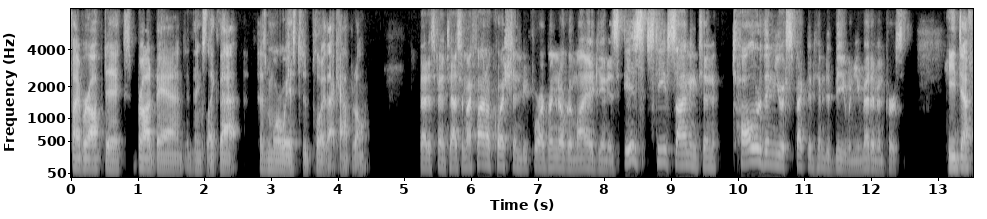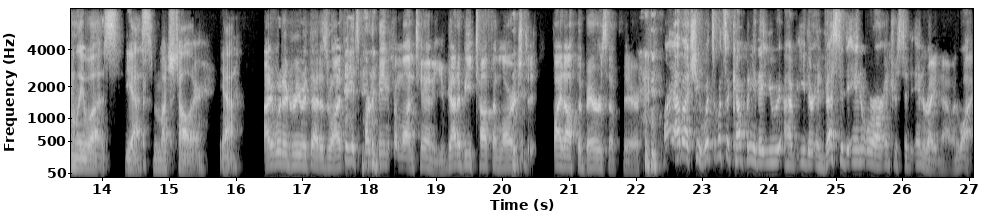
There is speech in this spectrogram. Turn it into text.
fiber optics, broadband, and things like that as more ways to deploy that capital. That is fantastic. My final question before I bring it over to Maya again is Is Steve Symington taller than you expected him to be when you met him in person? He definitely was. Yes, much taller. Yeah. I would agree with that as well. I think it's part of being from Montana. You've got to be tough and large to fight off the bears up there. How about you? What's what's a company that you have either invested in or are interested in right now, and why?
